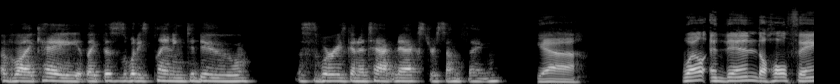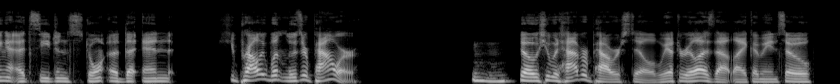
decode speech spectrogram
of like, hey, like this is what he's planning to do. This is where he's going to attack next or something. Yeah. Well, and then the whole thing at Siege and Storm, uh, the end, she probably wouldn't lose her power. Mm-hmm. So she would have her power still. We have to realize that. Like, I mean, so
